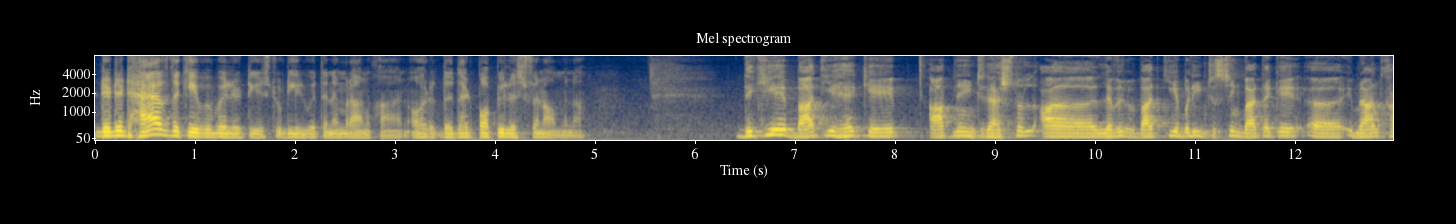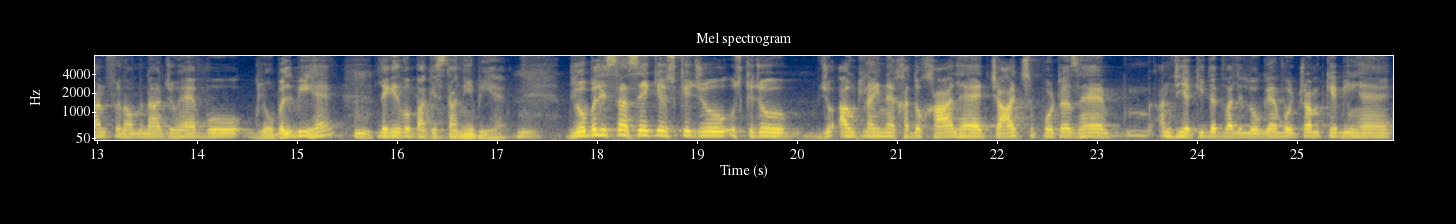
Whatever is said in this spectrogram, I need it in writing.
did it have the capabilities to deal with an Imran Khan اور دیٹ پاپولسٹ فنامنا دیکھیے بات یہ ہے کہ آپ نے انٹرنیشنل لیول پہ بات کی ہے بڑی انٹرسٹنگ بات ہے کہ عمران خان فنومنا جو ہے وہ گلوبل بھی ہے لیکن وہ پاکستانی بھی ہے۔ گلوبل اس طرح سے کہ اس کے جو اس کے جو جو آؤٹ لائن ہے خد و خال ہے چارج سپورٹرز ہیں اندھی عقیدت والے لوگ ہیں وہ ٹرمپ کے بھی ہیں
